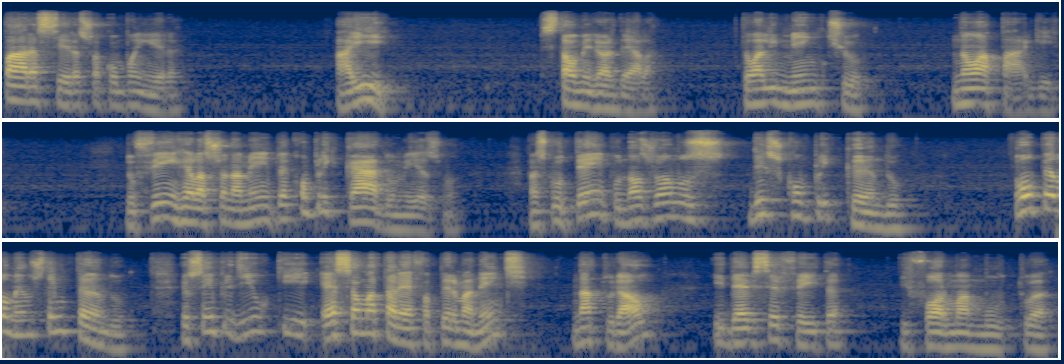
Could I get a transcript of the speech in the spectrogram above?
para ser a sua companheira. Aí está o melhor dela. Então alimente-o não apague. No fim, relacionamento é complicado mesmo, mas com o tempo nós vamos descomplicando, ou pelo menos tentando. Eu sempre digo que essa é uma tarefa permanente, natural e deve ser feita de forma mútua.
